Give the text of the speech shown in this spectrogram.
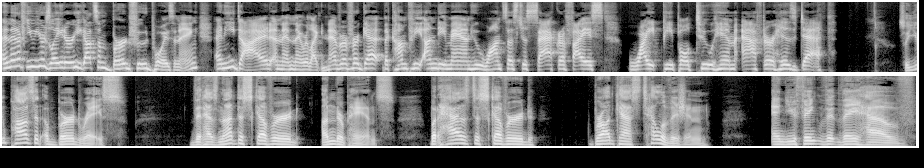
And then a few years later, he got some bird food poisoning and he died. And then they were like, never forget the comfy undie man who wants us to sacrifice white people to him after his death. So you posit a bird race that has not discovered underpants, but has discovered broadcast television, and you think that they have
